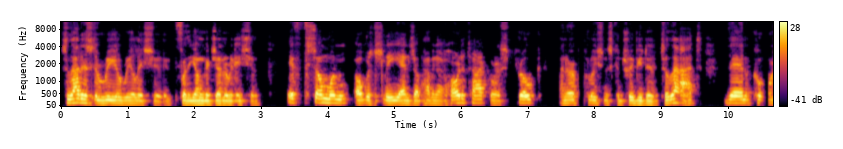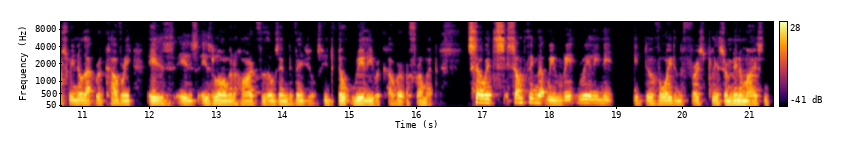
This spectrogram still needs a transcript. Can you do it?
So that is the real real issue for the younger generation. If someone obviously ends up having a heart attack or a stroke, and air pollution has contributed to that, then of course we know that recovery is is is long and hard for those individuals. You don't really recover from it. So it's something that we re- really need to avoid in the first place or minimize in the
